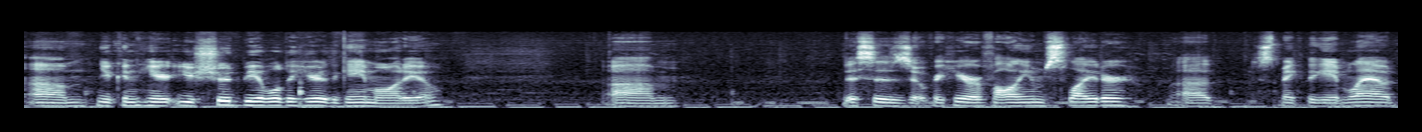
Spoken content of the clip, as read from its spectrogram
Um, you can hear, you should be able to hear the game audio. Um, this is over here a volume slider. Uh, just make the game loud,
